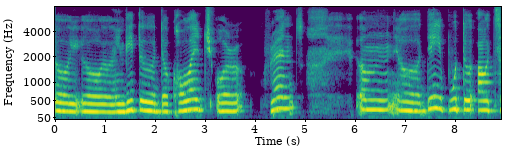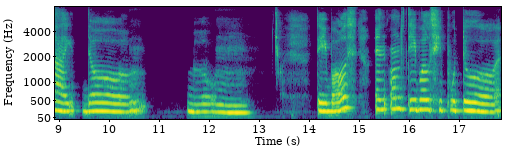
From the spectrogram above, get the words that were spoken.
uh, invite the college or friends. Um, uh, they put outside the um, tables and on the tables he put uh,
